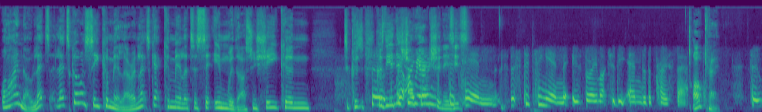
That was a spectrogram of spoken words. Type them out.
well i know let's let's go and see camilla and let's get camilla to sit in with us and she can because So- because the initial don't reaction is it's in. The sitting in is very much at the end of the process. okay So,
